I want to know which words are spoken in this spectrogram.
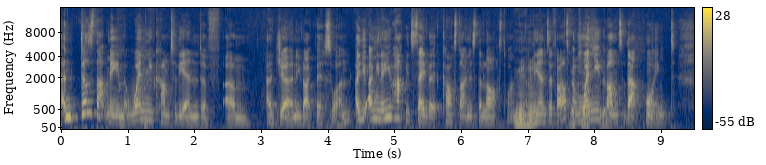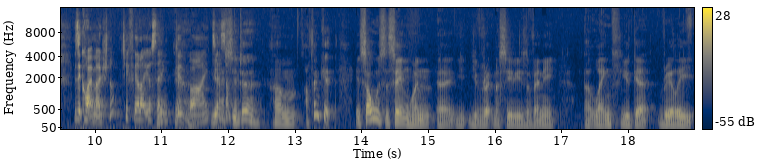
And does that mean that when you come to the end of um, a journey like this one, are you, I mean, are you happy to say that Cast Iron is the last one mm-hmm. of the Enzo Files? And when you yeah. come to that point, is it quite emotional? Do you feel like you're saying yeah. goodbye to yes, something? Yes, you do. Um, I think it it's always the same when uh, you, have written a series of any uh, length, you get really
